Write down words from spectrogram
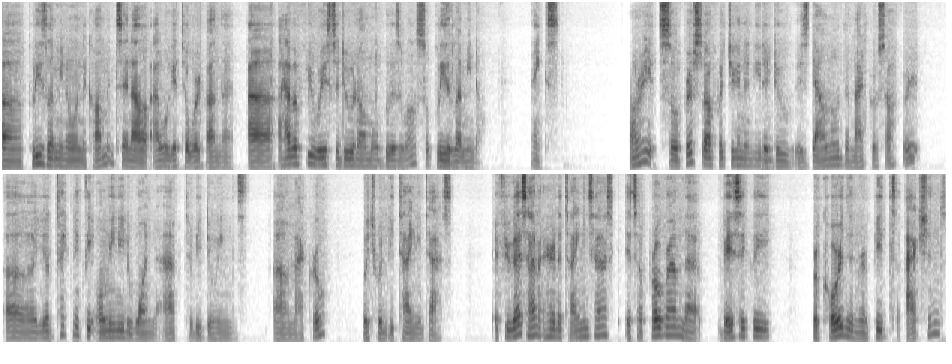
uh, please let me know in the comments and I'll, I will get to work on that. Uh, I have a few ways to do it on mobile as well, so please let me know. Thanks. Alright, so first off, what you're going to need to do is download the macro software. Uh, you'll technically only need one app to be doing this uh, macro, which would be TinyTask. If you guys haven't heard of TinyTask, it's a program that basically records and repeats actions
